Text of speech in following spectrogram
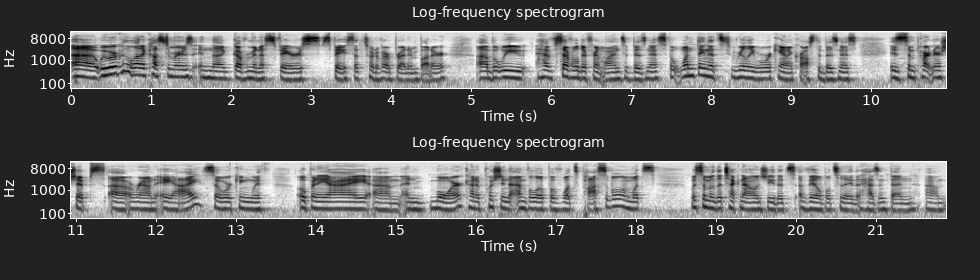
Uh, we work with a lot of customers in the government affairs space. That's sort of our bread and butter. Uh, but we have several different lines of business. But one thing that's really we're working on across the business is some partnerships uh, around AI. So working with OpenAI um, and more, kind of pushing the envelope of what's possible and what's with some of the technology that's available today that hasn't been um,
